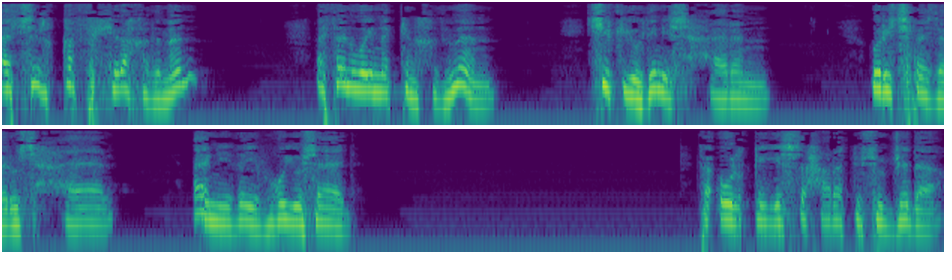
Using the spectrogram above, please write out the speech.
أتسرقف كرا خدمان أثان وينك خدمان سيكيودين يسحارا وريت فازارو سحار أني ذا يبغو يساد فألقي السحرة سجدا.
